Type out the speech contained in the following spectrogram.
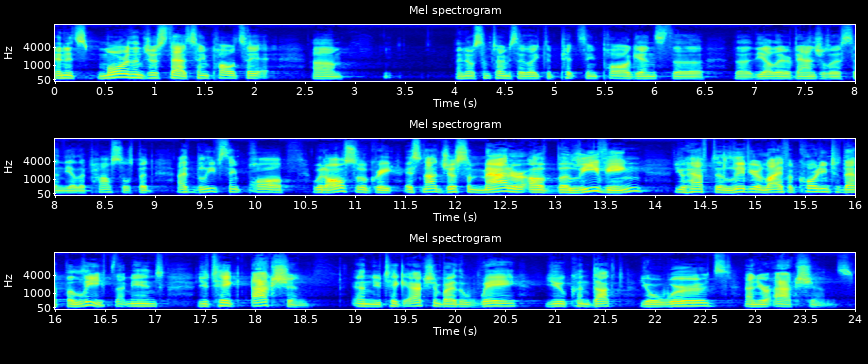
And it's more than just that. St. Paul would say, um, I know sometimes they like to pit St. Paul against the, the, the, other evangelists and the other apostles, but I believe St. Paul would also agree it's not just a matter of believing, you have to live your life according to that belief. That means you take action, and you take action by the way you conduct your words and your actions.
